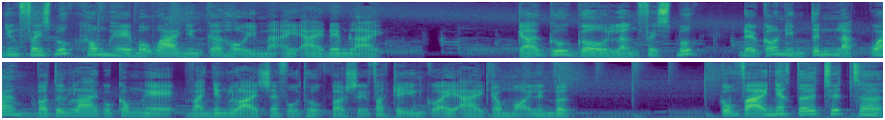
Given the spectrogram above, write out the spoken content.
nhưng Facebook không hề bỏ qua những cơ hội mà AI đem lại. Cả Google lẫn Facebook đều có niềm tin lạc quan vào tương lai của công nghệ và nhân loại sẽ phụ thuộc vào sự phát triển của AI trong mọi lĩnh vực. Cũng phải nhắc tới Twitter,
